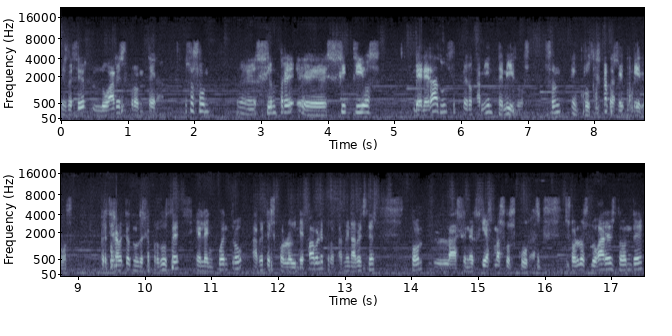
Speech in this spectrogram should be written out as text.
es decir, lugares frontera. Esos son eh, siempre eh, sitios venerados, pero también temidos. Son encrucijadas y temidos precisamente donde se produce el encuentro a veces con lo inefable, pero también a veces con las energías más oscuras. Son los lugares donde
